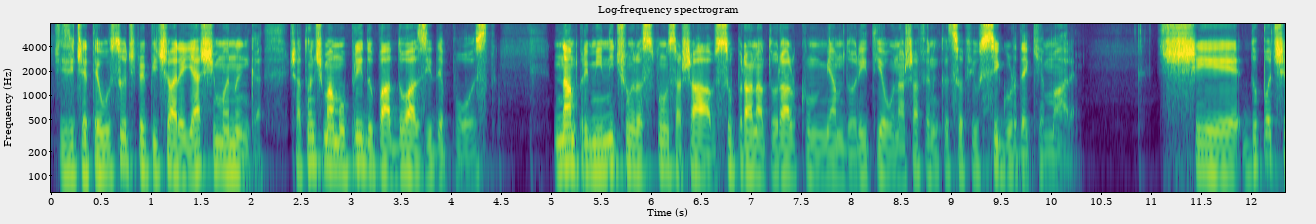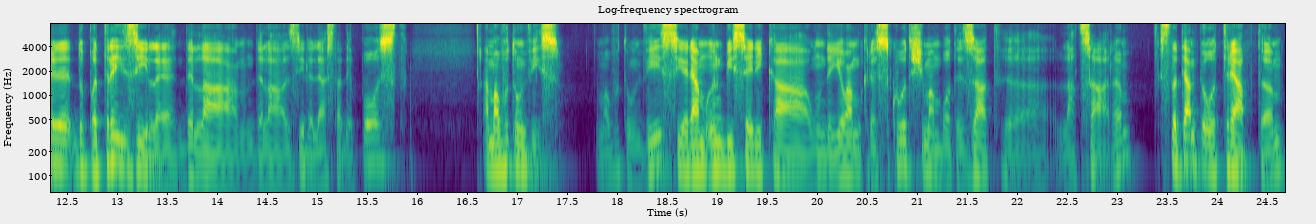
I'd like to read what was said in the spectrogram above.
și zice, te usuci pe picioare, ia și mănâncă. Și atunci m-am oprit după a doua zi de post, n-am primit niciun răspuns așa supranatural cum mi-am dorit eu, în așa fel încât să fiu sigur de chemare. Și după, ce, după trei zile de la, de la zilele astea de post, am avut un vis. Am avut un vis, eram în biserica unde eu am crescut și m-am botezat uh, la țară. Stăteam pe o treaptă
